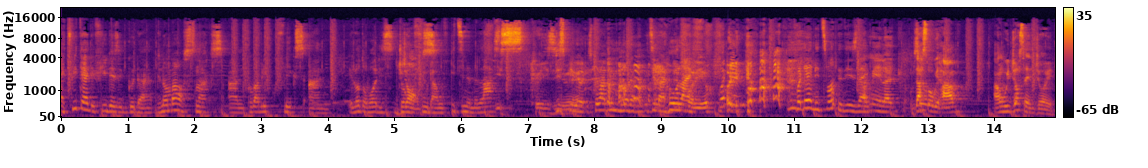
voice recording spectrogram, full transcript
I tweeted a few days ago that the number of snacks and probably flakes and a lot of all this junk Junks. food that we've eaten in the last it's crazy this man. period is probably more than I've eaten my whole life. For you, but, for you. but then it's what it is i mean like that's So- what we have and we just enjoy it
